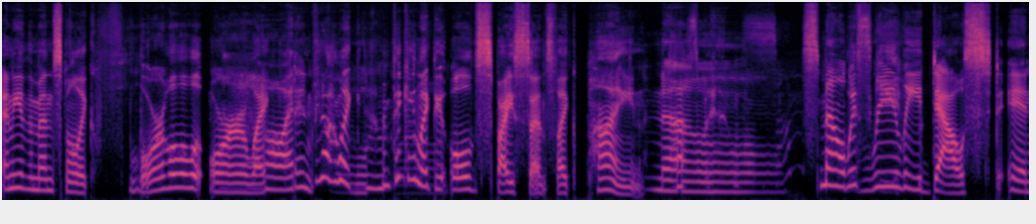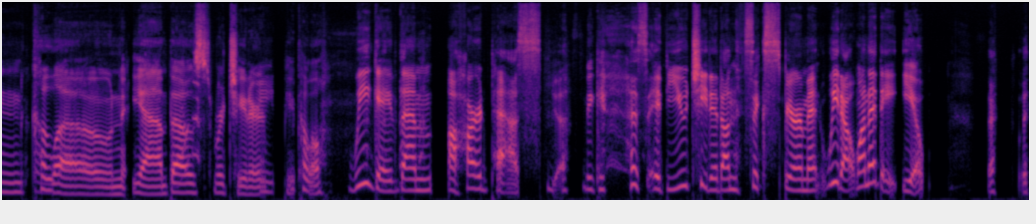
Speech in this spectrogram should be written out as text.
any of the men smell like floral or like Oh, I didn't you know like feel I'm thinking like the old spice scents like pine. No. Some smell really doused in cologne. Cologne. Yeah, those were cheater people. We gave them a hard pass. Yeah. Because if you cheated on this experiment, we don't want to date you. exactly.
